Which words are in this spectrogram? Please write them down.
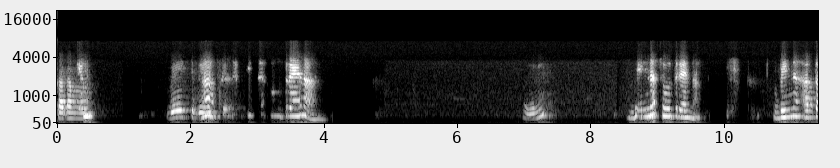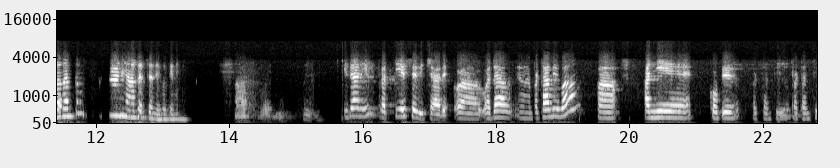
कथं? वेट् वेट्। सूत्रेण भिन्नसूत्रेण। भिन्न तदर्थं सूत्राणि आगच्छति भगिनि। हम्म। इदानीं प्रत्ययस्य विचारे वद पठामि वा? अन्ये कोऽपि पठन्ति पठन्ति?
